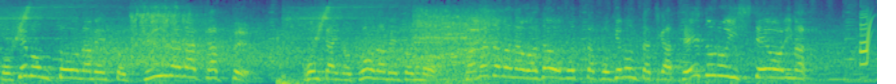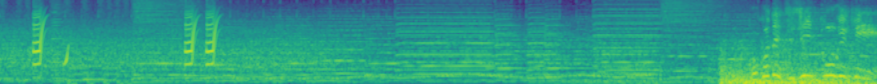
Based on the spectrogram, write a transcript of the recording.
ポケモントーナメント97カップ。今回のトーナメントにも様々な技を持ったポケモンたちが勢ぞろいしております。ここで自陣攻撃。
